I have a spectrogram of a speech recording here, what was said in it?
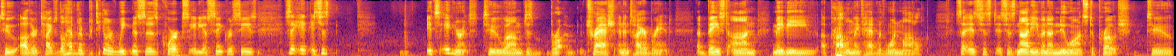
to other types. They'll have their particular weaknesses, quirks, idiosyncrasies. So it, it's just it's ignorant to um, just trash an entire brand uh, based on maybe a problem they've had with one model. So it's just it's just not even a nuanced approach to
